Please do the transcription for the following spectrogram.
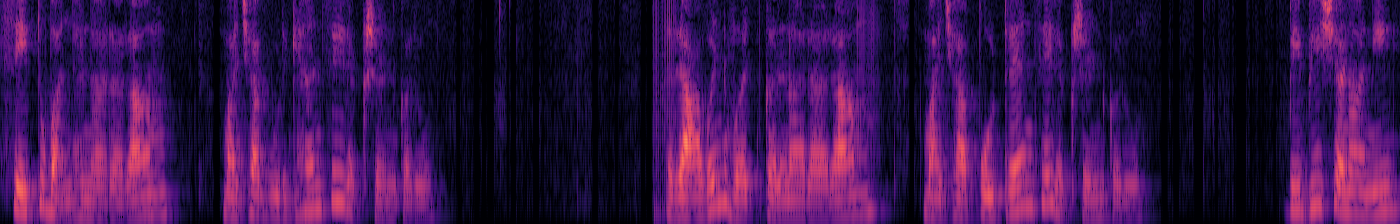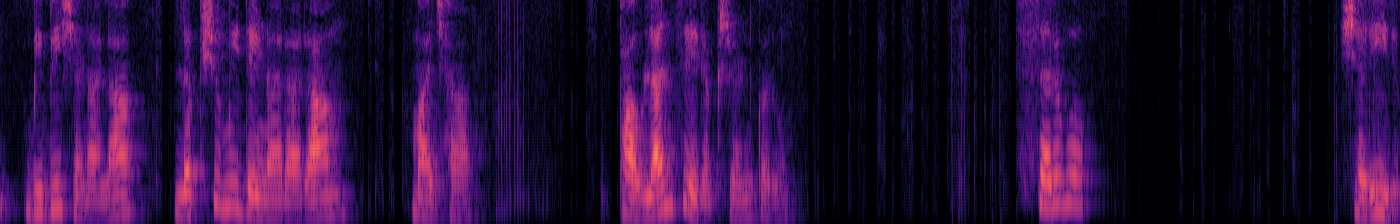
सेतू बांधणारा राम माझ्या गुडघ्यांचे रक्षण करो. रावण वध करणारा राम माझ्या पोटऱ्यांचे रक्षण करो. बिभीषणाने बिभीषणाला लक्ष्मी देणारा राम माझ्या पावलांचे रक्षण करो. सर्व शरीर.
